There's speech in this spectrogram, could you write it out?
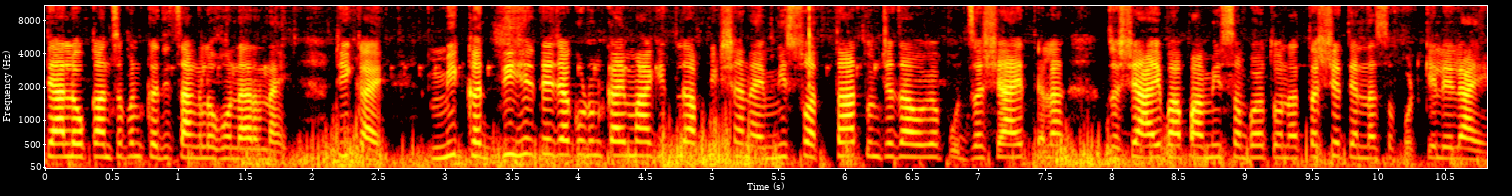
त्या लोकांचं पण कधी चांगलं होणार नाही. ठीक आहे? मी कधीही त्याच्याकडून काय मागितलं अपेक्षा नाही. मी स्वतः तुमच्या जावया जसे आहेत त्याला जसे आई बापा आम्ही सांभाळतो ना तसे त्यांना सपोर्ट केलेला आहे.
